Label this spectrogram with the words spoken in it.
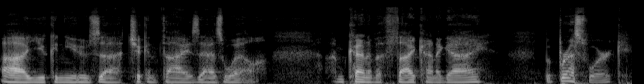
Uh, you can use uh, chicken thighs as well. I'm kind of a thigh kind of guy, but breast work.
